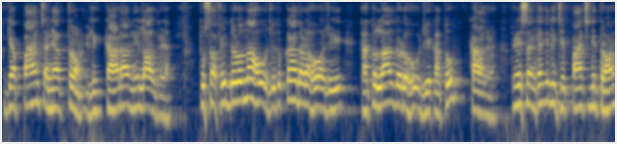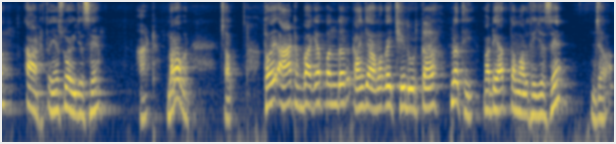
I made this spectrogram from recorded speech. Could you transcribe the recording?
તો કે આ પાંચ અને આ ત્રણ, એટલે કે કાળા અને લાલ દડા. તો સફેદ દડો ના હોવો જોઈએ, તો કયા દડા હોવા જોઈએ? કાં તો લાલ દડો હોવો જોઈએ, કાં તો કાળા દડા. તો એની સંખ્યા કેટલી છે? પાંચ ને ત્રણ, આઠ. તો અહીંયા શું આવી જશે? આઠ. બરાબર. ચાલો. તો હવે આઠ ભાગ્યા પંદર, કારણ કે આમાં કંઈ છેદ ઉડતા નથી. માટે આ તમારો થઈ જશે જવાબ.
